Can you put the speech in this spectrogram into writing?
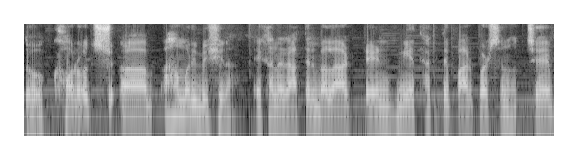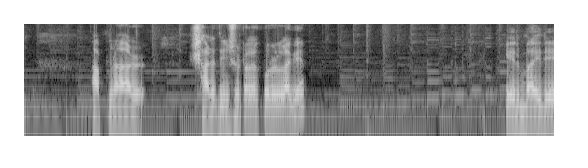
তো খরচ আহ, আহামরি বেশি না। এখানে রাতের বেলা টেন্ট নিয়ে থাকতে পার পার্সন হচ্ছে আপনার সাড়ে তিনশো টাকা করে লাগে। এর বাইরে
